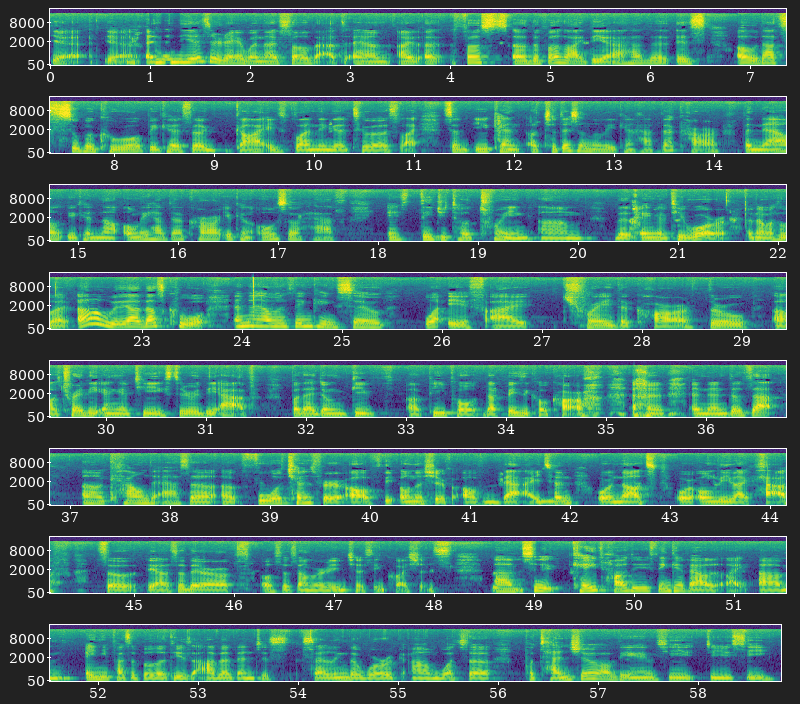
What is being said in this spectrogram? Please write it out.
yeah, yeah. And then yesterday when I saw that, and I uh, first uh, the first idea I had is, oh, that's super cool because the guy explaining it to us like, so you can uh, traditionally can have that car, but now you can not only have that car, you can also have its digital twin, um, the NFT world. And I was like, oh yeah, that's cool. And then I was thinking, so what if I trade the car through uh, trade the NFT through the app, but I don't give uh, people the physical car. and, then does that uh, count as a, a, full transfer of the ownership of that item or not, or only like half? So yeah, so there are also some very interesting questions. Um, so Kate, how do you think about like um, any possibilities other than just selling the work? Um, what's the potential of the NFT do you see?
